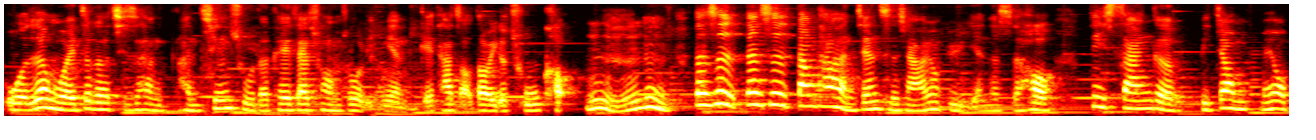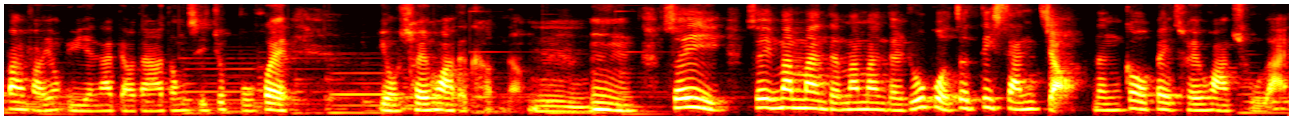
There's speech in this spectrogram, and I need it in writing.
我认为这个其实很很清楚的，可以在创作里面给他找到一个出口。嗯嗯嗯，但是但是当他很坚持想要用语言的时候，第三个比较没有办法用语言来表达的东西就不会有催化的可能。嗯嗯，所以所以慢慢的、慢慢的，如果这第三角能够被催化出来，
